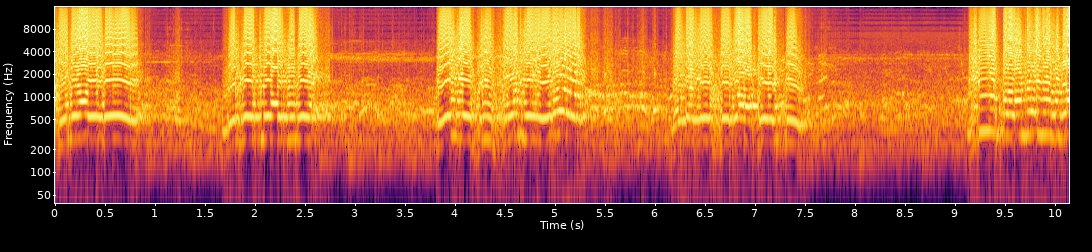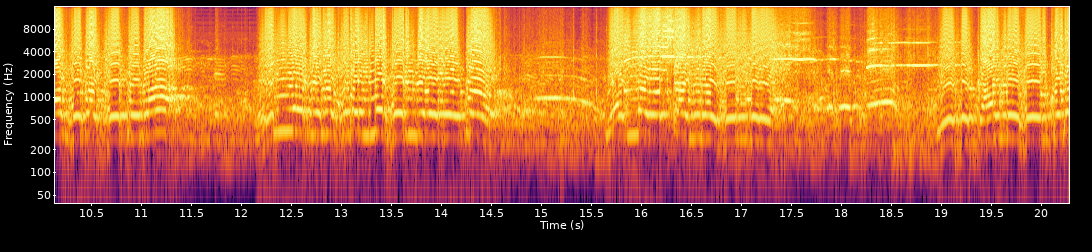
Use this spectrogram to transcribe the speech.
ಚುನಾವಣೆ ನಿಗದಿಯಾಗಿದೆ ತೇಜಸ್ವಿ ಸೂರ್ಯ ಅವರು ನಗರಸಭಾ ಅಭ್ಯರ್ಥಿ ಇಡೀ ಬೊಮ್ಮನಹಳ್ಳಿ ವಿಧಾನಸಭಾ ಕ್ಷೇತ್ರದ ಎಲ್ಲ ಜನ ಕೂಡ ಇಲ್ಲೇ ಸೇರಿದ್ದಾರೆ ಇವತ್ತು ಎಲ್ಲ ಒಟ್ಟಾಗಿ ನಾವು ಸೇರಿದ್ದೇವೆ ಇವತ್ತು ಕಾಂಗ್ರೆಸ್ ಅವರು ಕೂಡ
